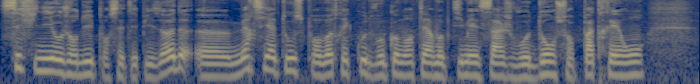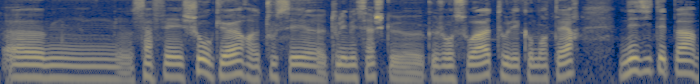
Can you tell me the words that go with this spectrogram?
c'est fini aujourd'hui pour cet épisode. Euh, merci à tous pour votre écoute, vos commentaires, vos petits messages, vos dons sur Patreon. Euh, ça fait chaud au cœur, tous, ces, euh, tous les messages que, je reçois, tous les commentaires. N'hésitez pas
